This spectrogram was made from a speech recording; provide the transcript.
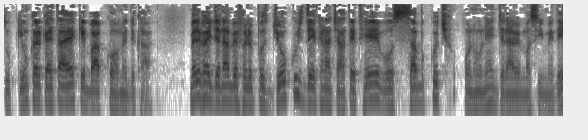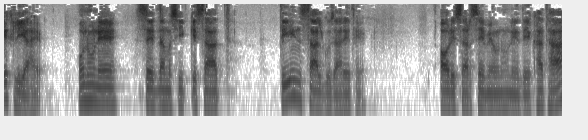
تو کیوں کر کہتا ہے کہ باپ کو ہمیں دکھا۔ میرے بھائی جناب فلپس جو کچھ دیکھنا چاہتے تھے، وہ سب کچھ انہوں نے جناب مسیح میں دیکھ لیا ہے۔ انہوں نے سیدنا مسیح کے ساتھ تین سال گزارے تھے۔ اور اس عرصے میں انہوں نے دیکھا تھا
